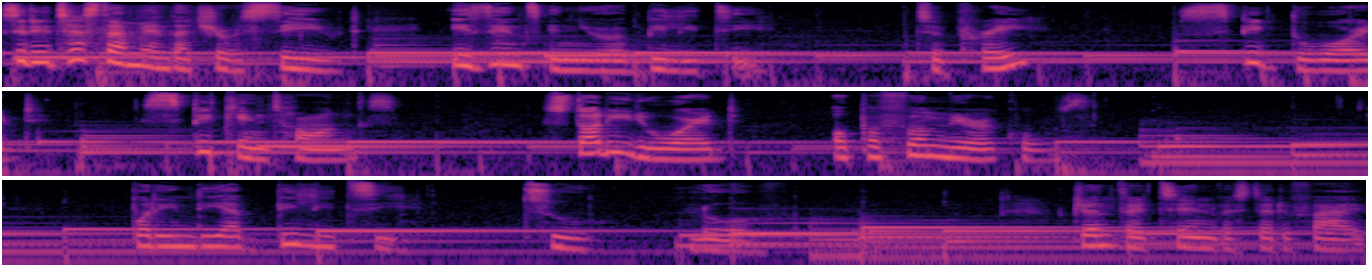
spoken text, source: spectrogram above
See, the testament that you received isn't in your ability to pray, speak the word, speak in tongues, study the word, or perform miracles, but in the ability to love. John 13, verse 35.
